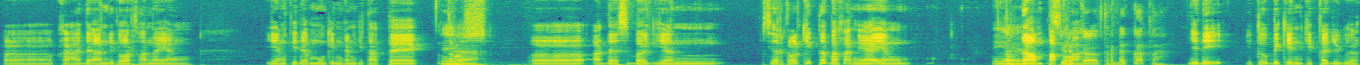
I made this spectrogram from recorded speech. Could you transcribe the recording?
eh, keadaan di luar sana yang yang tidak memungkinkan kita tag, Iya. terus eh, ada sebagian circle kita bahkan ya yang Iya, Terdampak lah. circle terdekat lah. jadi itu bikin kita juga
